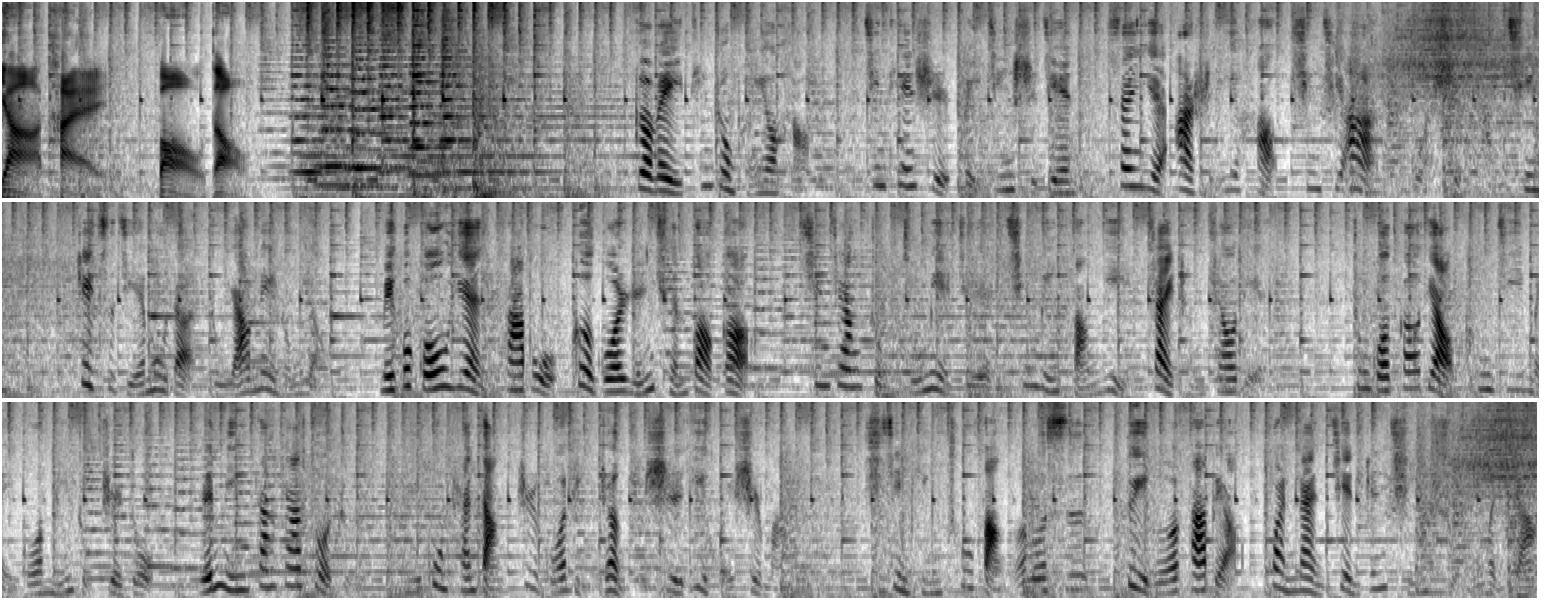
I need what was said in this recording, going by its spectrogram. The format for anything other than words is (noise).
亚太报道。各位听众朋友好，今天是北京时间三月二十一号星期二，我是谭青。这次节目的主要内容有：美国国务院发布各国人权报告，新疆种族灭绝、清零防疫再成焦点；中国高调抨击美国民主制度，人民当家作主。与共产党治国理政是一回事吗？习近平出访俄罗斯，对俄发表“患难见真情”署名文章。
